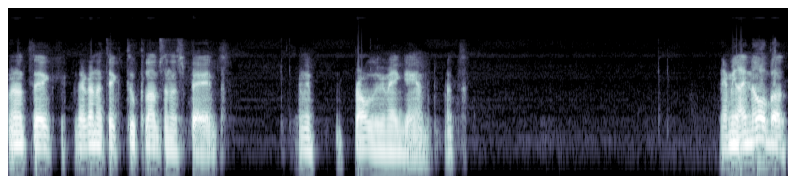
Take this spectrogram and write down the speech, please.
gonna take. They're gonna take two clubs and a spade, and we probably make game. But I mean, I know about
